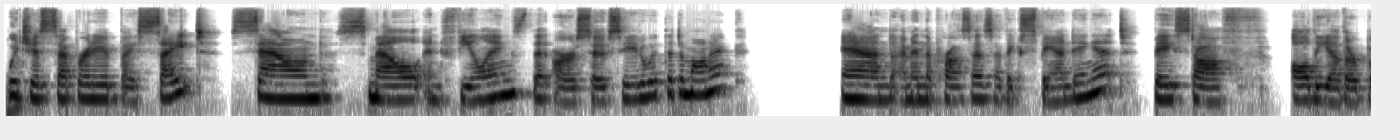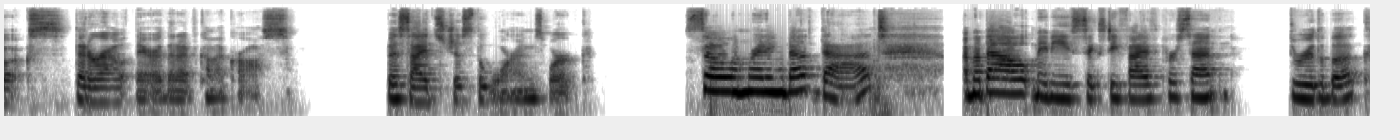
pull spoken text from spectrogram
which is separated by sight, sound, smell, and feelings that are associated with the demonic. And I'm in the process of expanding it based off all the other books that are out there that I've come across, besides just the Warrens' work. So I'm writing about that. I'm about maybe 65% through the book,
